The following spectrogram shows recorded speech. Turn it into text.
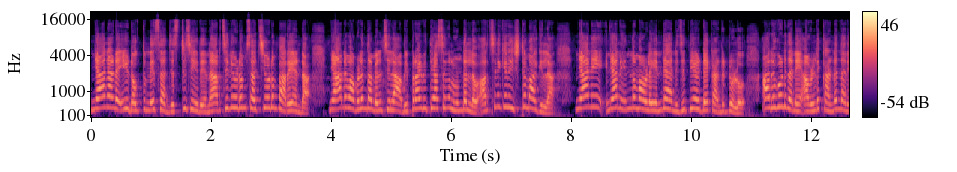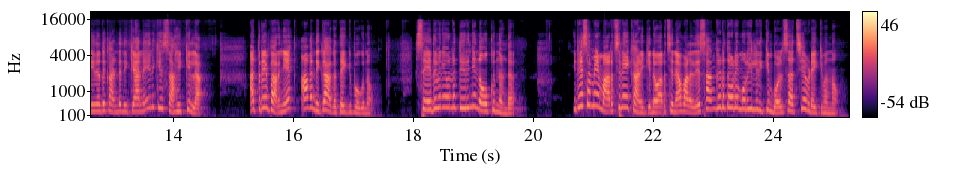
ഞാനാണ് ഈ ഡോക്ടറിനെ സജസ്റ്റ് ചെയ്തതെന്ന്. അർച്ചനയോടും സച്ചിയോടും പറയണ്ട. ഞാനും അവളും തമ്മിൽ ചില അഭിപ്രായ വ്യത്യാസങ്ങൾ ഉണ്ടല്ലോ. അർച്ചനയ്ക്കത് ഇഷ്ടമാകില്ല. ഞാൻ ഞാൻ ഇന്നും അവളെ എന്റെ അനുജത്തിയായിട്ടേ കണ്ടിട്ടുള്ളൂ. അതുകൊണ്ട് തന്നെ അവളുടെ കണ്ണ് നനയുന്നത് കണ്ടു നിൽക്കാൻ എനിക്ക് സഹിക്കില്ല. അത്രയും പറഞ്ഞ് അവന്തിക അകത്തേക്ക് പോകുന്നു. സേതുവിനെ ഒന്ന് തിരിഞ്ഞു നോക്കുന്നുണ്ട്. ഇതേസമയം അർച്ചനയെ കാണിക്കുന്നു. അർച്ചന വളരെ സങ്കടത്തോടെ മുറിയിലിരിക്കുമ്പോൾ സച്ചി അവിടേക്ക് വന്നു.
